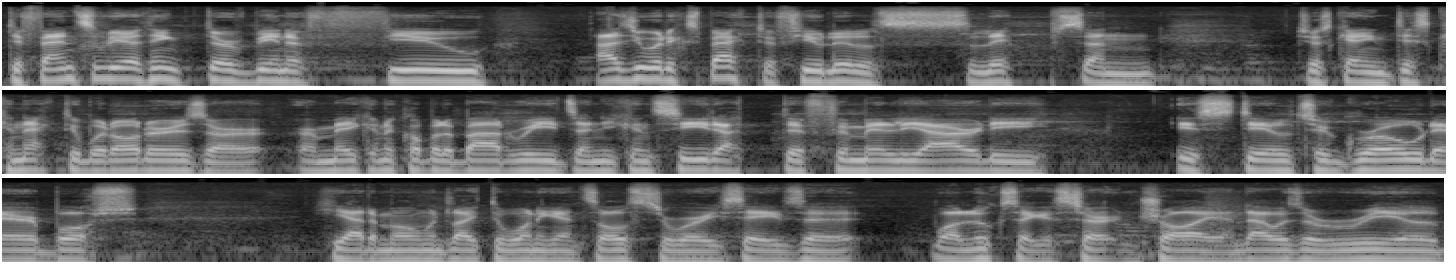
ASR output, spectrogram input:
Defensively, I think there have been a few, as you would expect, a few little slips and just getting disconnected with others or, or making a couple of bad reads, and you can see that the familiarity is still to grow there, but he had a moment like the one against Ulster where he saves a what looks like a certain try, and that was a real,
